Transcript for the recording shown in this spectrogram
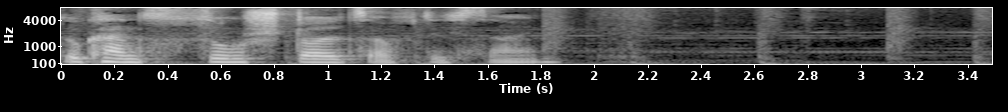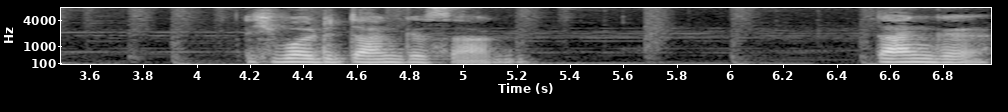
Du kannst so stolz auf dich sein. Ich wollte Danke sagen. Danke,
